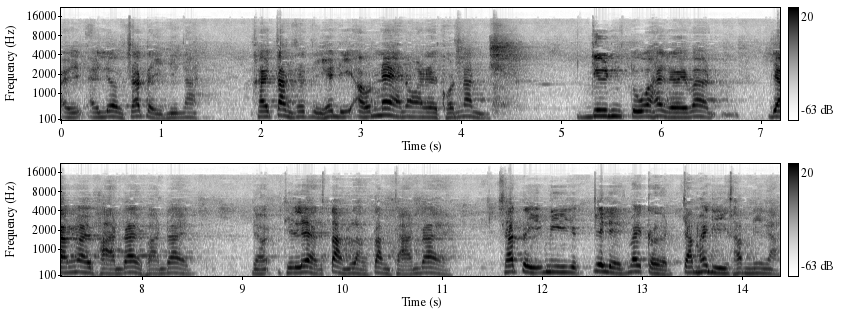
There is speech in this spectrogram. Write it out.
ไอไอเรื่องสตินี่นะใครตั้งสติให้ดีเอาแน่นอนเลยคนนั่นยืนตัวให้เลยว่ายังไงผ่านได้ผ่านได้ ที่แรกตั้งหลักตั้งฐานได้ สติมีกิเลสไม่เกิดจำให้ดีคำนี้นะ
